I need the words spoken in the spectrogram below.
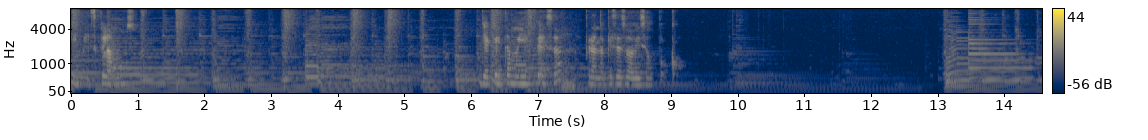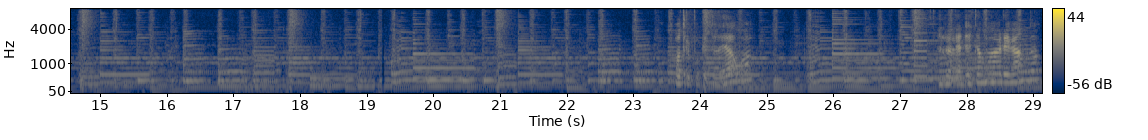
Y mezclamos ya que está muy espesa, esperando que se suavice un poco. Otro poquito de agua. En realidad estamos agregando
